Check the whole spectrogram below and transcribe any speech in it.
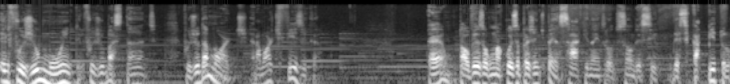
ele fugiu muito, ele fugiu bastante. Fugiu da morte, era morte física. É talvez alguma coisa para a gente pensar aqui na introdução desse, desse capítulo.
